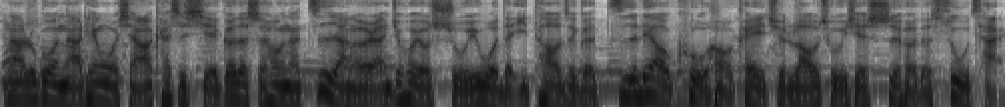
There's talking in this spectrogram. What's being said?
那如果哪天我想要开始写歌的时候呢，自然而然就会有属于我的一套这个资料库哈，可以去捞出一些适合的素材。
